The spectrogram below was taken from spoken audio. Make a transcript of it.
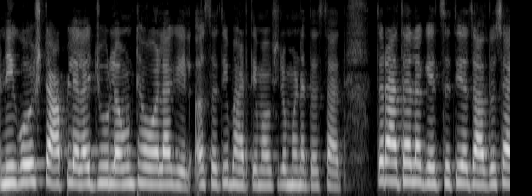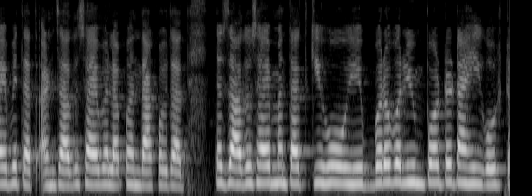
आणि ही गोष्ट आपल्याला जीव लावून ठेवावं लागेल असं ती भारती मावशीला म्हणत असतात. तर आता लगेच ते जाधवसाहेब येतात आणि जाधवसाहेबाला पण दाखवतात. तर जाधवसाहेब म्हणतात की हो हे बरोबर इम्पॉर्टंट आहे ही गोष्ट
